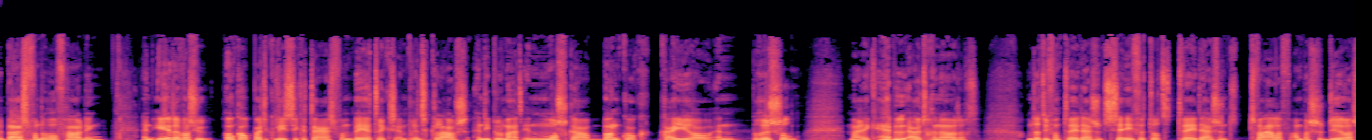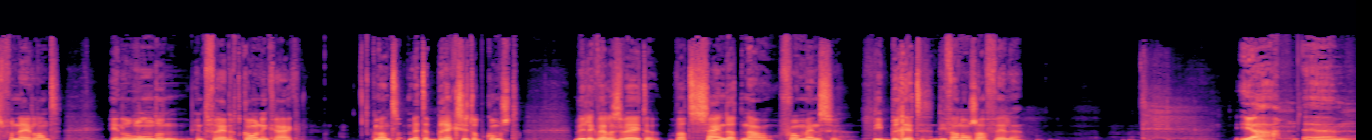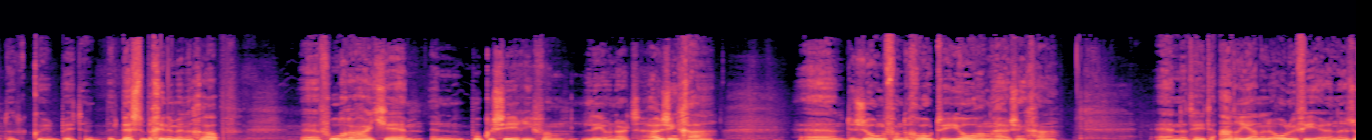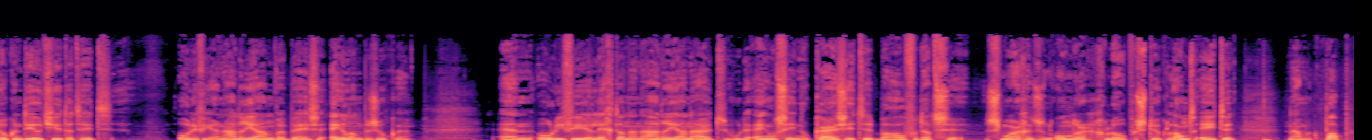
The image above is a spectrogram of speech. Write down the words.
de baas van de hofhouding. En eerder was u ook al particulier secretaris van Beatrix en Prins Klaus en diplomaat in Moskou, Bangkok, Cairo en Brussel. Maar ik heb u uitgenodigd omdat u van 2007 tot 2012 ambassadeur was van Nederland in Londen, in het Verenigd Koninkrijk. Want met de Brexit-opkomst wil ik wel eens weten, wat zijn dat nou voor mensen, die Britten, die van ons af willen? Ja, uh, kun je het beste beginnen met een grap. Uh, vroeger had je een boekenserie van Leonard Huizinga, uh, de zoon van de grote Johan Huizinga. En dat heette Adriaan en Olivier. En er is ook een deeltje dat heet Olivier en Adriaan, waarbij ze Engeland bezoeken. En Olivier legt dan aan Adriaan uit hoe de Engelsen in elkaar zitten, behalve dat ze s'morgens een ondergelopen stuk land eten, namelijk pap,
